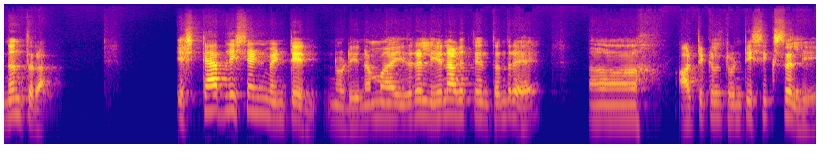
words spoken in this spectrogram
ನಂತರ ಎಸ್ಟ್ಯಾಬ್ಲಿಷ್ ಆ್ಯಂಡ್ ಮೇಂಟೈನ್ ನೋಡಿ, ನಮ್ಮ ಇದರಲ್ಲಿ ಏನಾಗುತ್ತೆ ಅಂತಂದರೆ ಆರ್ಟಿಕಲ್ ಟ್ವೆಂಟಿ ಸಿಕ್ಸಲ್ಲಿ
